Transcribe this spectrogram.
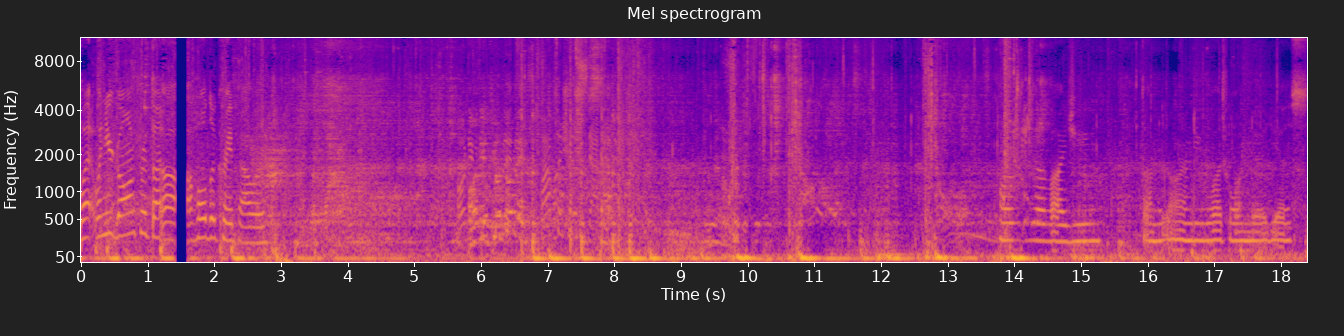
What when you're going for thunder, uh, hold the crate power. You have IG, Thunder on, do you watch Walking Dead? Yes.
